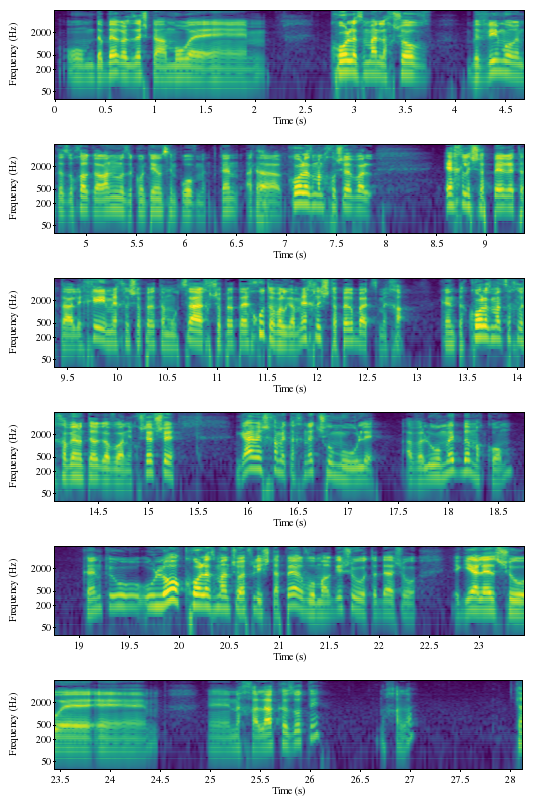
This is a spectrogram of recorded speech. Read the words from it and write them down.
הוא מדבר על זה שאתה אמור uh, כל הזמן לחשוב בווימור, אם אתה זוכר, קראנו לזה continuous improvement, כן? כן? אתה כל הזמן חושב על איך לשפר את התהליכים, איך לשפר את המוצר, איך לשפר את האיכות, אבל גם איך להשתפר בעצמך. כן? אתה כל הזמן צריך לכוון יותר גבוה. אני חושב שגם אם יש לך מתכנת שהוא מעולה, אבל הוא עומד במקום, כן? כי הוא, הוא לא כל הזמן שואף להשתפר, והוא מרגיש שהוא, אתה יודע, שהוא הגיע לאיזשהו אה, אה, אה, נחלה כזאתי. נחלה? כן.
